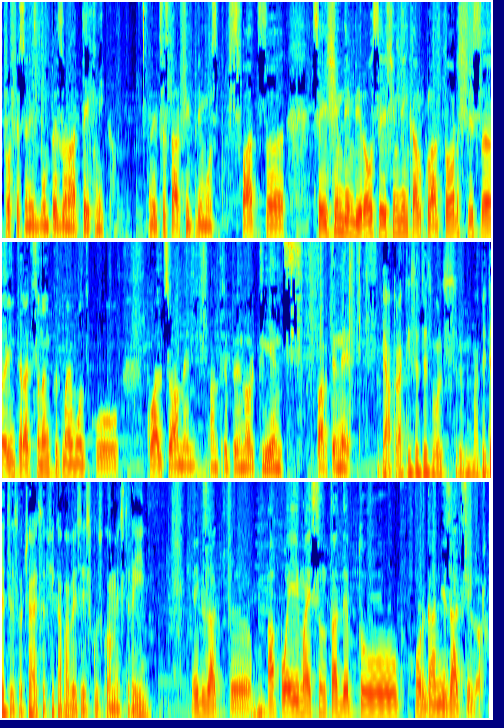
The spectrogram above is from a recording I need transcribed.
profesionist bun pe zona tehnică. Deci ăsta ar fi primul sfat, să, să ieșim din birou, să ieșim din calculator și să interacționăm cât mai mult cu, cu alți oameni, antreprenori, clienți, parteneri. Da, practic să dezvolți abilități sociale, să fii capabil să discuți cu oameni străini. Exact. Uh-huh. Apoi mai sunt adeptul organizațiilor.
